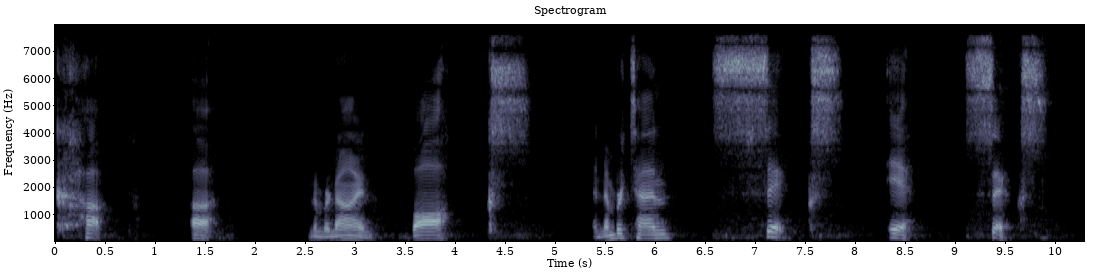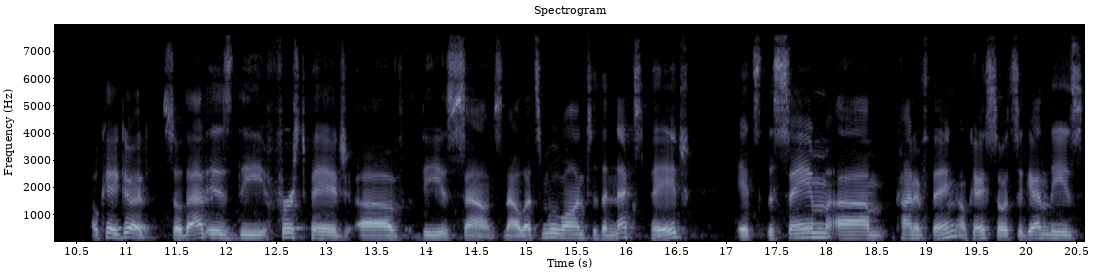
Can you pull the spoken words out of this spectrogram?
cup, uh. Number nine, box. And number 10, six, eh, six. Okay, good. So that is the first page of these sounds. Now let's move on to the next page it's the same um, kind of thing, okay? So it's again these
